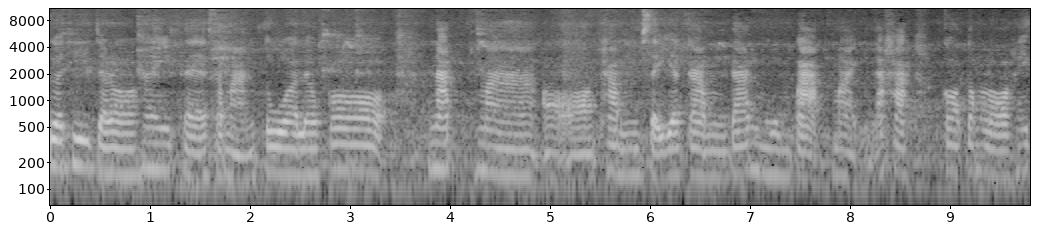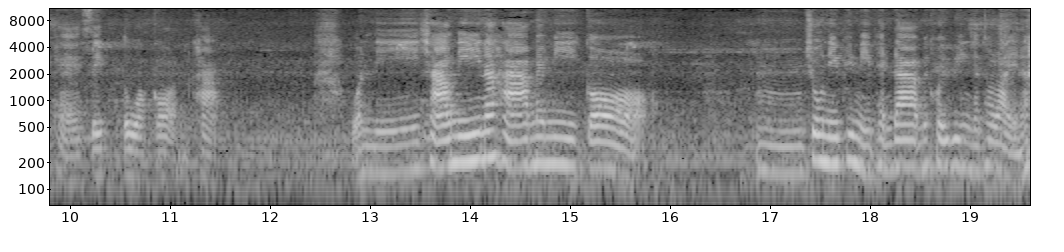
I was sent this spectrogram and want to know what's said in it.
พื่อที่จะรอให้แผลสมานตัวแล้วก็นัดมาอ๋อทำศัลยกรรมด้านมุมปากใหม่นะคะ ก็ต้องรอให้แผลเซ็ตตัวก่อนค่ะ วันนี้เช้านี้นะคะแม่มีก็ช่วงนี้พี่หมีแพนด้าไม่ค่อยวิ่งกันเท่าไหร่นะ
